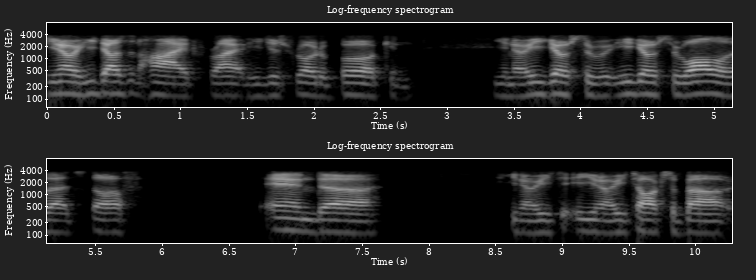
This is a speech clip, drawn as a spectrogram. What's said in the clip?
you know he doesn't hide right? He just wrote a book and you know he goes through he goes through all of that stuff. And uh you know he you know he talks about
